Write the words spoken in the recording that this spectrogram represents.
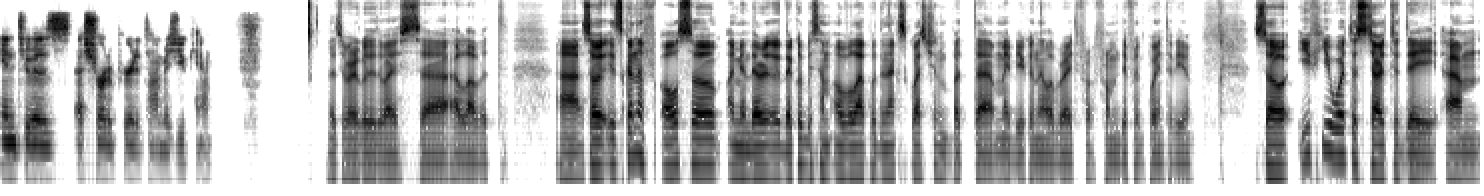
into as, as short a period of time as you can. That's a very good advice. Uh, I love it. Uh, so it's kind of also, I mean, there there could be some overlap with the next question, but uh, maybe you can elaborate for, from a different point of view. So if you were to start today, um,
